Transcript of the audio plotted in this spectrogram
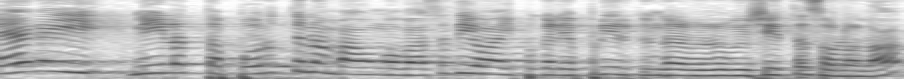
ரேகை நீளத்தை பொறுத்து நம்ம அவங்க வசதி வாய்ப்புகள் எப்படி இருக்குங்கிற ஒரு விஷயத்த சொல்லலாம்.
